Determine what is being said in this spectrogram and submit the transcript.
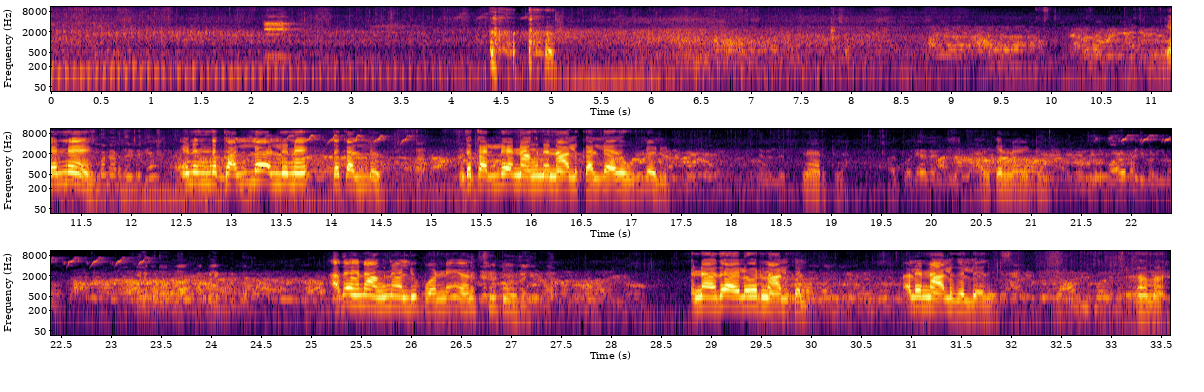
என்ன? என்ன இந்த கல் அள்ளுனே இந்த கல் இந்த கல் நாங்கள் நாலு கல் அதை உள்ள அள்ளிட்டு. என்ன இருக்குல்ல? அதுக்கு என்ன ஆகிட்டு அதான் என்ன அங்கே அள்ளி போனேன் சூட்டு. என்ன அது அதில் ஒரு நாலு கல். அதில் நாலு கல் அது. ஆமாம்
